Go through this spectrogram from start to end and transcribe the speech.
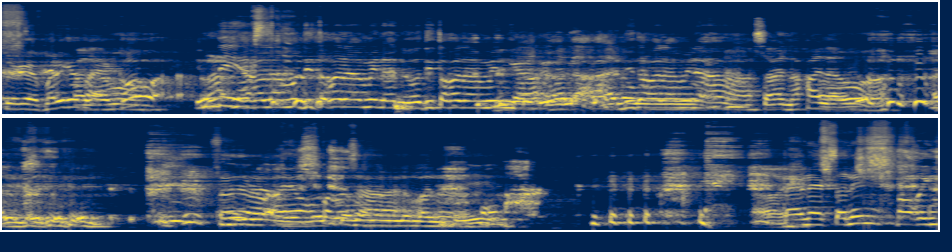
Sige, balik ka tayo. Hindi, akala mo dito ka namin ano, dito ka namin Dito ka- wala- dito ka namin naangasan, akala mo ah. Ano, ayaw ko pala sa... Lumandi. Na next, ano yung talking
